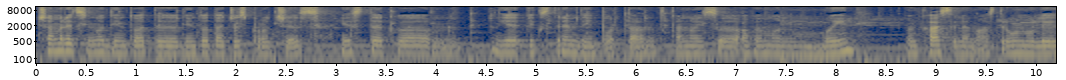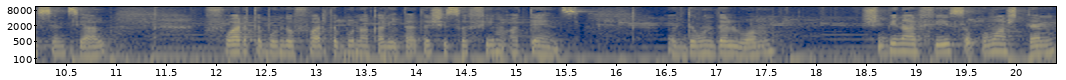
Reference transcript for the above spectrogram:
Ce am reținut din, toate, din tot acest proces este că e extrem de important ca noi să avem în mâini, în casele noastre, un ulei esențial foarte bun, de o foarte bună calitate și să fim atenți de unde luăm și bine ar fi să cunoaștem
